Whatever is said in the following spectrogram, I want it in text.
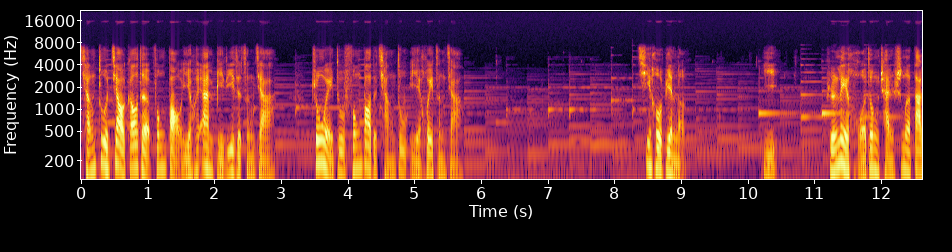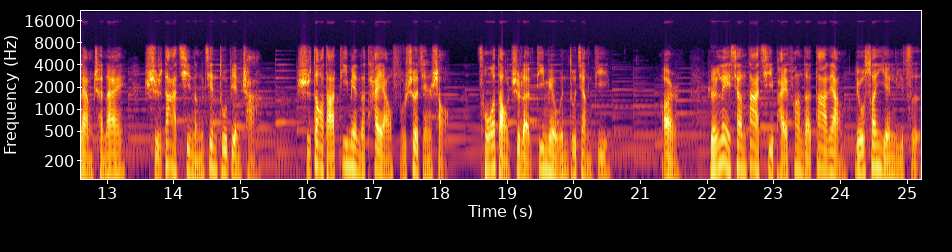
强度较高的风暴也会按比例的增加，中纬度风暴的强度也会增加。气候变冷，一，人类活动产生的大量尘埃，使大气能见度变差，使到达地面的太阳辐射减少，从而导致了地面温度降低。二。人类向大气排放的大量硫酸盐离子，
